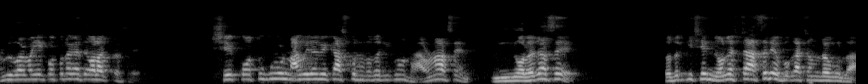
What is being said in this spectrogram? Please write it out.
রবি বর্মাকে কত টাকা দেওয়া লাগতেছে? সে কতগুলো নামি দামি কাজ করছে, তাদের কি কোনো ধারণা আছে? নলেজ আছে? তোদের কি সেই নলেজটা আছে রে বোকা চন্দ্রগুলা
